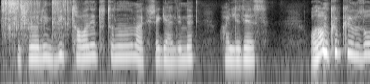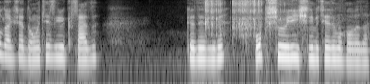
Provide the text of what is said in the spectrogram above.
Şimdi öldüm. Bir tavana tutanalım arkadaşlar geldiğinde hallederiz. Adam kıpkırmızı oldu arkadaşlar. Domates gibi kısardı. Gördüğünüz gibi. Hop şöyle işini bitirdim o havada.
